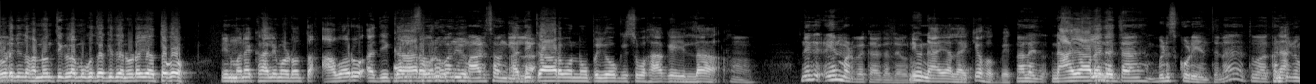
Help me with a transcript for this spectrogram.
ನೋಡಿ ನಿಂದು ಹನ್ನೊಂದು ತಿಂಗಳ ಮುಗಿದೋಗಿದೆ ನೋಡಯ್ಯ ತಗೋ ನಿನ್ ಮನೆ ಖಾಲಿ ಮಾಡುವಂತ ಅವರು ಅಧಿಕಾರವನ್ನು. ಅಧಿಕಾರವನ್ನು ಉಪಯೋಗಿಸುವ ಹಾಗೆ ಇಲ್ಲ. ಏನ್ ಮಾಡ್ಬೇಕಾಗಲ್ಲ ಅವರು? ನೀವು ನ್ಯಾಯಾಲಯಕ್ಕೆ ಹೋಗ್ಬೇಕು. ನ್ಯಾಯಾಲಯದ ಬಿಡಿಸ್ಕೊಡಿ ಅಂತನಾ? ಅಥವಾ ಕಂಟಿನ್ಯೂ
